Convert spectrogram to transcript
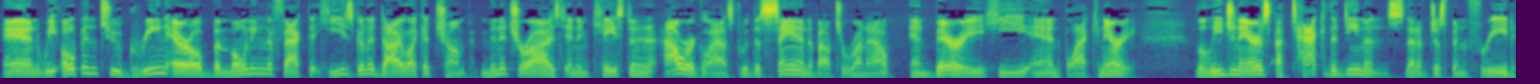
And we open to Green Arrow bemoaning the fact that he's going to die like a chump, miniaturized and encased in an hourglass with the sand about to run out, and Barry, he, and Black Canary. The Legionnaires attack the demons that have just been freed,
